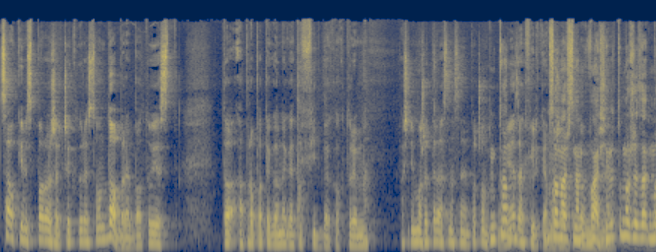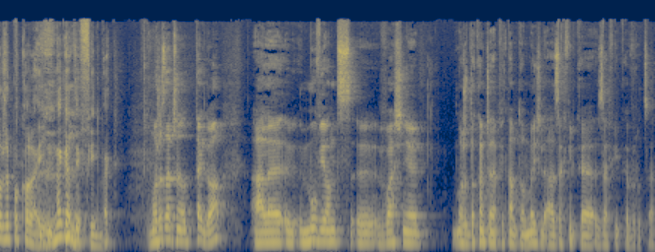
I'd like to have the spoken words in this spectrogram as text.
całkiem sporo rzeczy, które są dobre, bo tu jest to a propos tego negative feedback, o którym właśnie może teraz na samym początku, no nie? Za chwilkę. Co masz nam, właśnie, no to może, może po kolei. Negative feedback. Może zacznę od tego, ale y, mówiąc y, właśnie, może dokończę najpierw tamtą myśl, a za chwilkę, za chwilkę wrócę.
